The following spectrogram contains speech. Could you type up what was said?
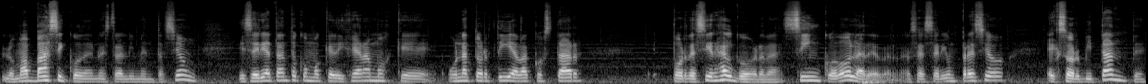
lo más básico de nuestra alimentación. Y sería tanto como que dijéramos que una tortilla va a costar, por decir algo, ¿verdad? 5 dólares, ¿verdad? O sea, sería un precio exorbitante.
